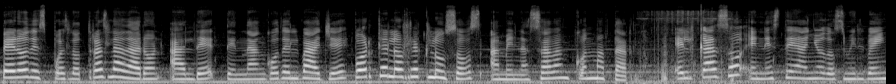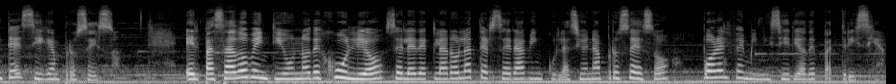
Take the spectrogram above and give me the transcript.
pero después lo trasladaron al de Tenango del Valle porque los reclusos amenazaban con matarlo. El caso en este año 2020 sigue en proceso. El pasado 21 de julio se le declaró la tercera vinculación a proceso por el feminicidio de Patricia.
